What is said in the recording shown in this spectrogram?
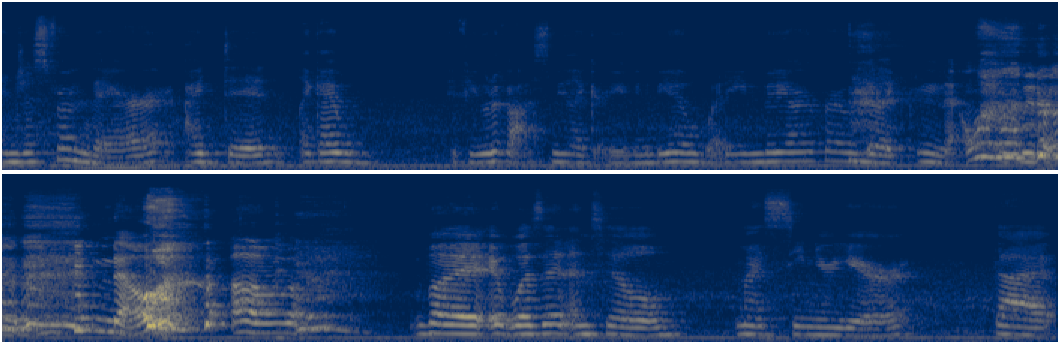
and just from there, I did like I. If you would have asked me like, "Are you gonna be a wedding videographer?" I would be like, "No, Literally. no." um, but it wasn't until my senior year that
